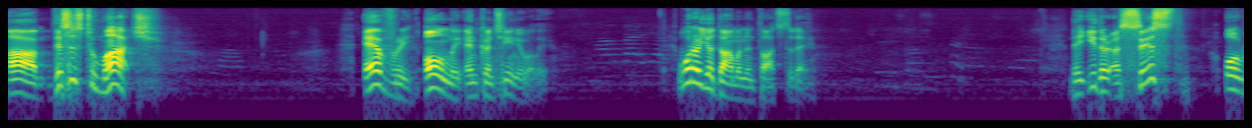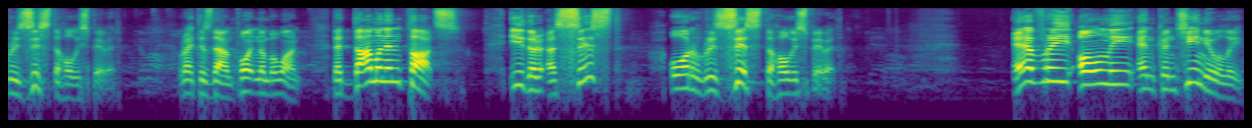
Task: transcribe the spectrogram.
uh, this is too much. Every only and continually. What are your dominant thoughts today? They either assist or resist the Holy Spirit. Write this down. Point number one. The dominant thoughts either assist or resist the Holy Spirit. Every, only and continually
